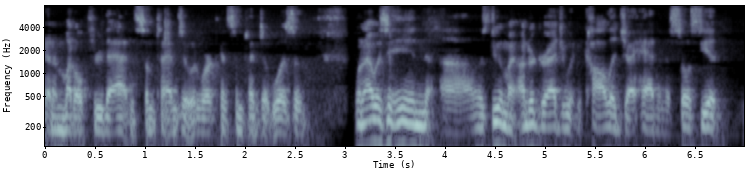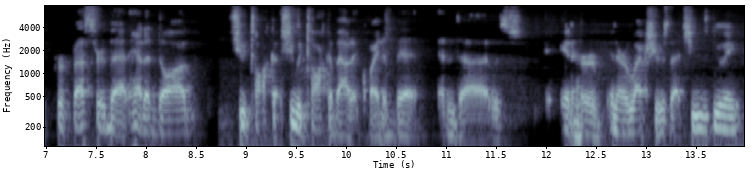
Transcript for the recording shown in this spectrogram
kind of muddle through that, and sometimes it would work, and sometimes it wasn't. When I was in, uh, I was doing my undergraduate in college. I had an associate professor that had a dog. She would talk. She would talk about it quite a bit, and uh, it was in her in her lectures that she was doing,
